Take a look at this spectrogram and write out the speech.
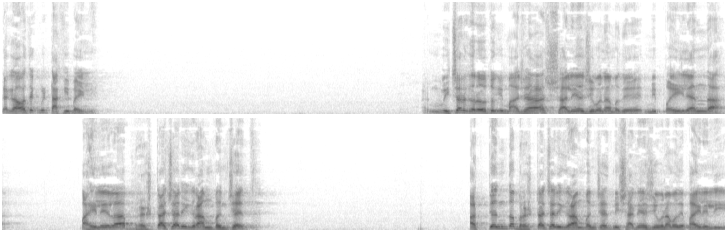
त्या गावात एक मी टाकी पाहिली. आणि मग विचार करत होतो की माझ्या शालेय जीवनामध्ये मी पहिल्यांदा पाहिलेला भ्रष्टाचारी ग्रामपंचायत. अत्यंत भ्रष्टाचारी ग्रामपंचायत मी शालेय जीवनामध्ये पाहिलेली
